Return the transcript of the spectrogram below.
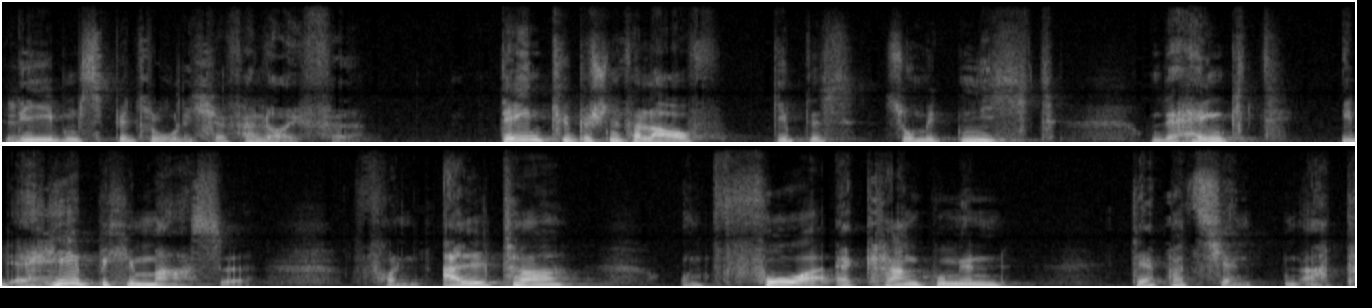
lebensbedrohliche Verläufe. Den typischen Verlauf gibt es somit nicht und er hängt in erheblichem Maße von Alter, und Vorerkrankungen der Patienten ab.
